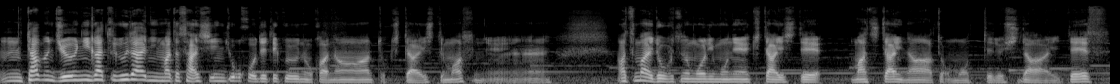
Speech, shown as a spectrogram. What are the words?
うん、多分12月ぐらいにまた最新情報出てくるのかなと期待してますね。集まり動物の森もね、期待して待ちたいなと思ってる次第です。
